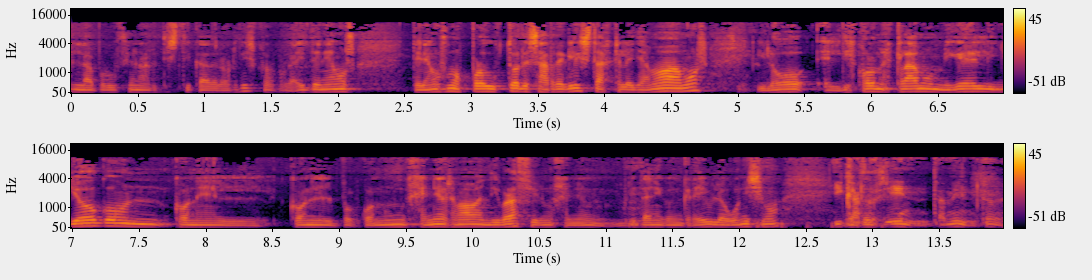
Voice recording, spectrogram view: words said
en la producción artística de los discos, porque ahí teníamos, teníamos unos productores arreglistas que le llamábamos, y luego el disco lo mezclábamos Miguel y yo con, con el con, el, con un ingeniero que se llamaba Andy Bradfield, un ingeniero británico increíble, buenísimo. Y Carlos Jean también, claro.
